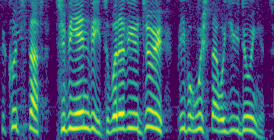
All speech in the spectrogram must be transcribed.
the good stuff, to be envied. So whatever you do, people wish they were you doing it.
